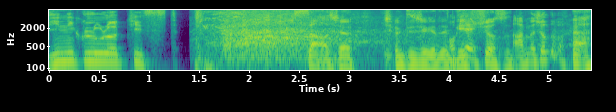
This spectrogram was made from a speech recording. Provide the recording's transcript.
diniklulotist. Sağ ol çok, çok teşekkür ederim. Okey. Geçmiş olsun. Anlaşıldı mı?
